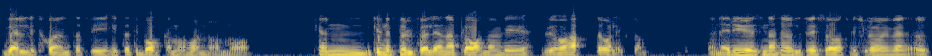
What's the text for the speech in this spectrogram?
väldigt skönt att vi hittade tillbaka med honom och kunde, kunde fullfölja den här planen vi, vi har haft då liksom. Sen är det ju naturligtvis så att vi slår ju upp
